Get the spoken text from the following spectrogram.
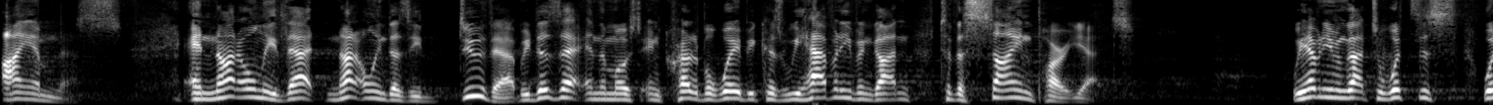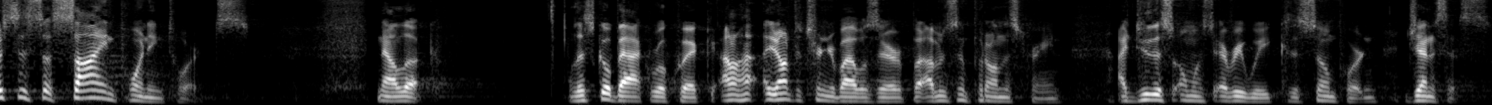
I am this. And not only that, not only does he do that, but he does that in the most incredible way because we haven't even gotten to the sign part yet. We haven't even got to what's this, what's this a sign pointing towards? Now, look, let's go back real quick. I don't, you don't have to turn your Bibles there, but I'm just going to put it on the screen. I do this almost every week because it's so important. Genesis.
